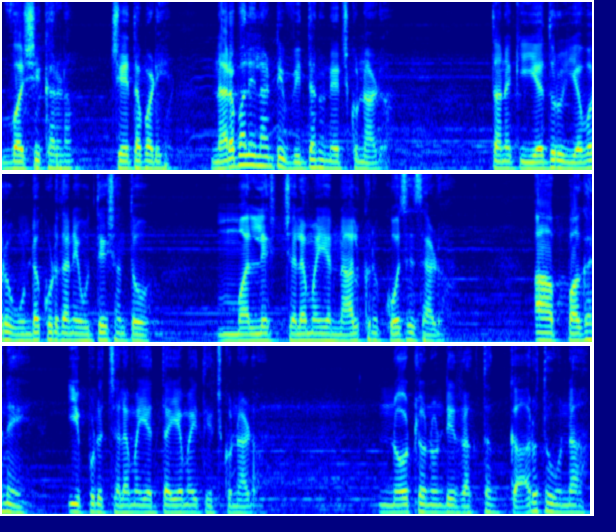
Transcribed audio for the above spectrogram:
వశీకరణం చేతబడి నరబలి లాంటి విద్యను నేర్చుకున్నాడు. తనకి ఎదురు ఎవరు ఉండకూడదనే ఉద్దేశంతో మల్లేష్ చలమయ్య నాలుకను కోసేశాడు. ఆ పగనే ఇప్పుడు చలమయ్య దయ్యమై తీర్చుకున్నాడు. నోట్లో నుండి రక్తం కారుతూ ఉన్నా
